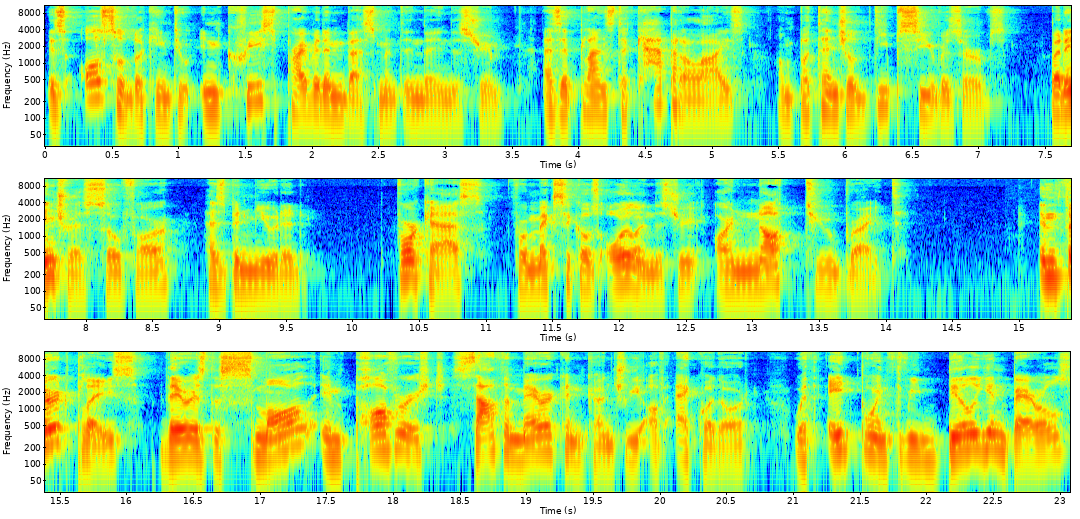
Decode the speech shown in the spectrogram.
is also looking to increase private investment in the industry as it plans to capitalize on potential deep sea reserves, but interest so far has been muted. Forecasts for Mexico's oil industry are not too bright. In third place, there is the small, impoverished South American country of Ecuador with 8.3 billion barrels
